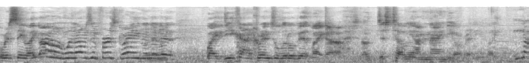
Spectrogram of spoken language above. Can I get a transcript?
or say like, "Oh, when I was in first grade," da, da, da." like do you kind of cringe a little bit, like, "Oh, just tell me I'm 90 already," like, no.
